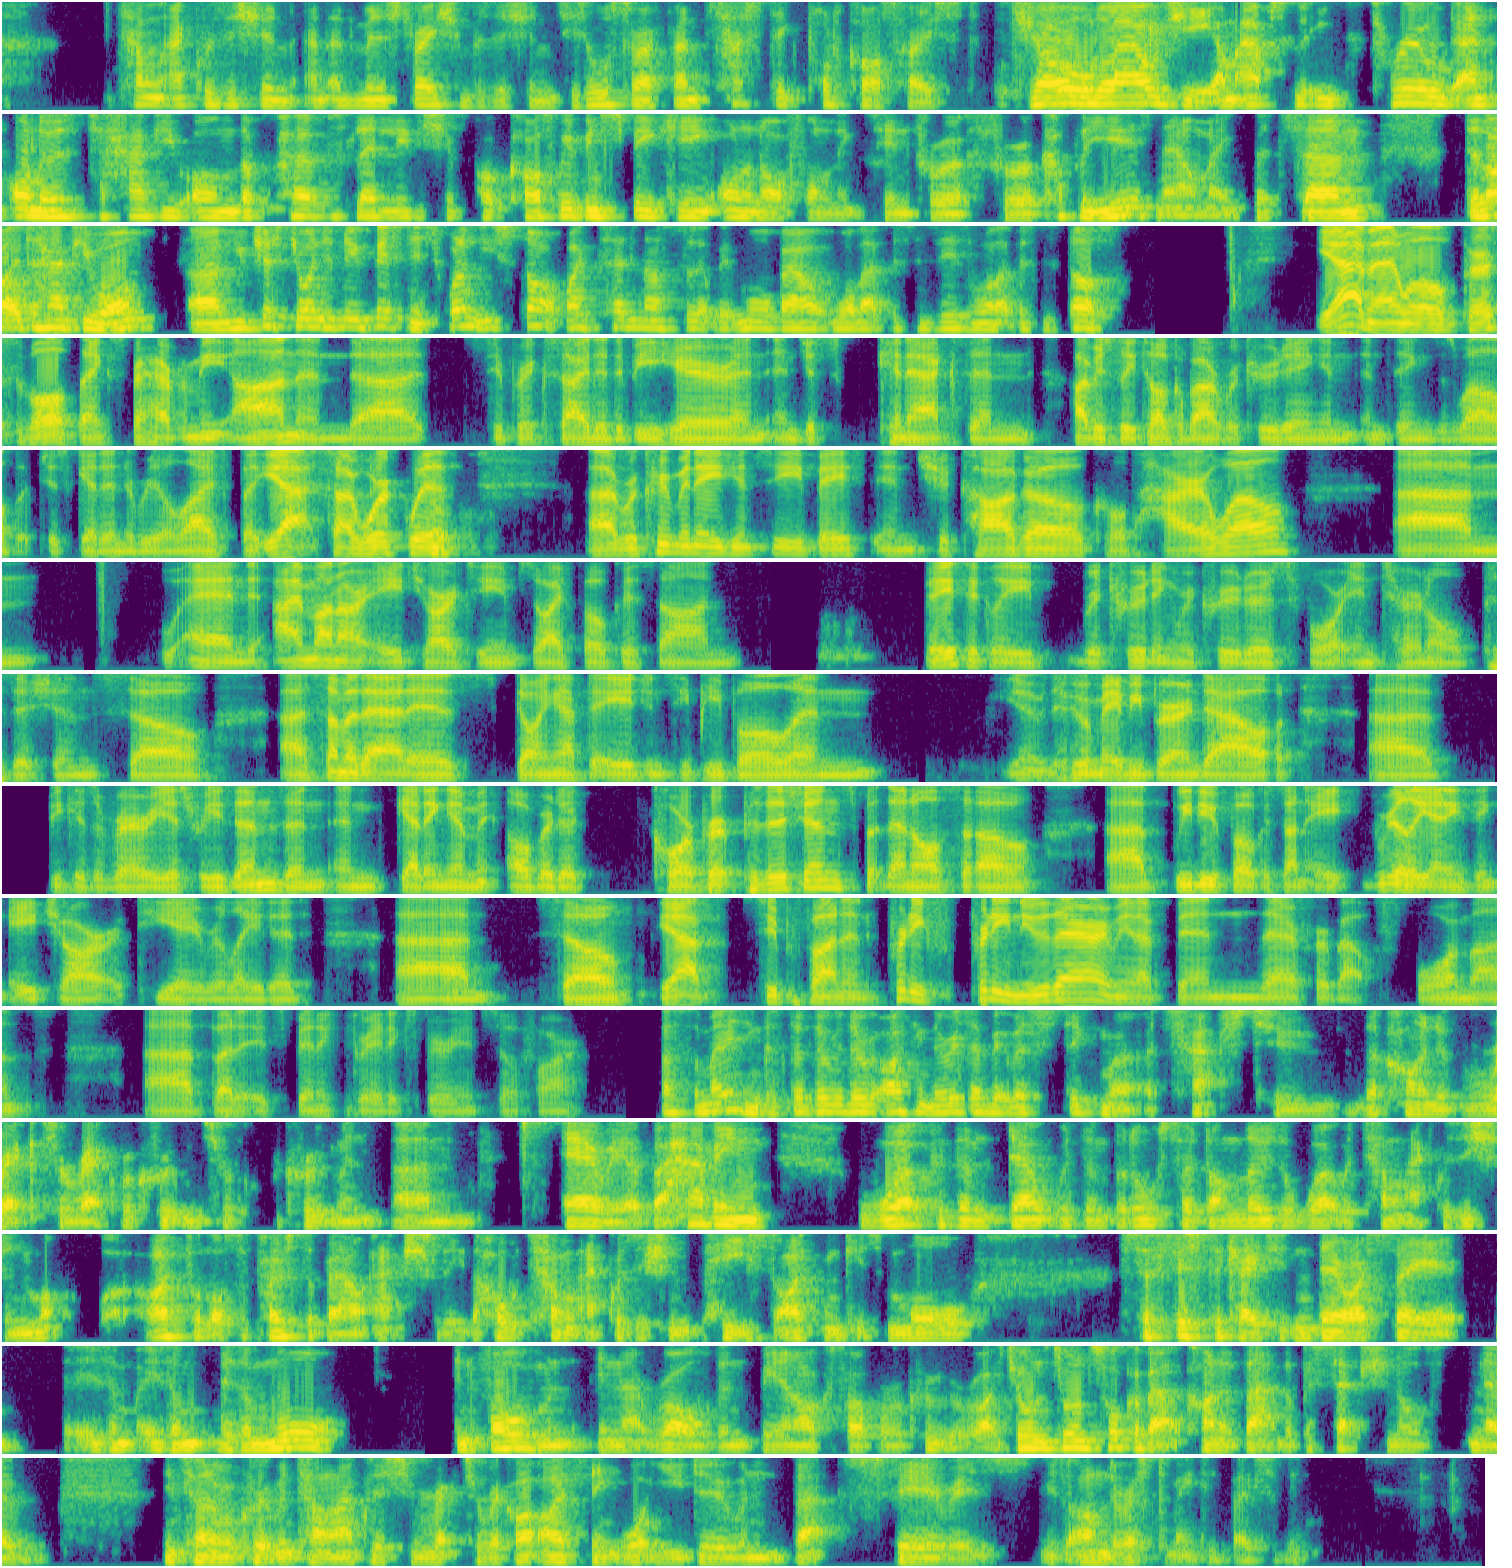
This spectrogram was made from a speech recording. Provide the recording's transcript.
talent acquisition and administration positions. He's also a fantastic podcast host. Joel Lalgee, I'm absolutely thrilled and honored to have you on the Purpose Led Leadership podcast. We've been speaking on and off on LinkedIn for a, for a couple of years now, mate, but um, delighted to have you on. Um, you've just joined a new business. Why don't you start by telling us a little bit more about what that business is and what that business does? Yeah, man. Well, first of all, thanks for having me on and uh, super excited to be here and, and just connect and obviously talk about recruiting and, and things as well, but just get into real life. But yeah, so I work with a recruitment agency based in Chicago called HireWell. Um, and I'm on our HR team. So I focus on basically recruiting recruiters for internal positions. So uh, some of that is going after agency people and you know who may be burned out, uh, because of various reasons and, and getting him over to corporate positions. But then also, uh, we do focus on really anything HR or TA related. Um, so yeah, super fun and pretty pretty new there. I mean, I've been there for about four months, uh, but it's been a great experience so far. That's amazing because I think there is a bit of a stigma attached to the kind of rec to rec recruitment to recruitment um, area, but having worked with them, dealt with them, but also done loads of work with talent acquisition. I put lots of posts about actually the whole talent acquisition piece. I think it's more sophisticated, and dare I say it, is a, is a, there's a more involvement in that role than being an archetypal recruiter, right? Do you, want, do you want to talk about kind of that, the perception of, you know, internal recruitment, talent acquisition, rec to rec? I think what you do and that sphere is is underestimated, basically.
